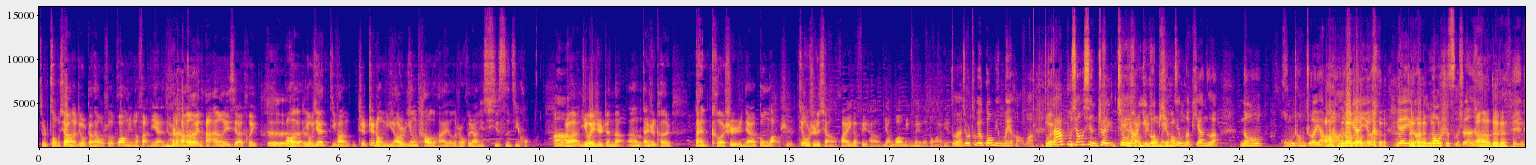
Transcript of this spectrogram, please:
就是走向了就是刚才我说的光明的反面，就是他们会拿暗黑系来推，对对对对然后有些地方这这种你要是硬套的话，有的时候会让你细思极恐，啊，是吧？以为是真的啊嗯，但是可能。但可是人家龚老师就是想画一个非常阳光明媚的动画片，对，就是特别光明美好嘛。对。就大家不相信这这样一个平静的片子能红成这样，然后就编一个 编一个龙猫是死神。啊，对对对对，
